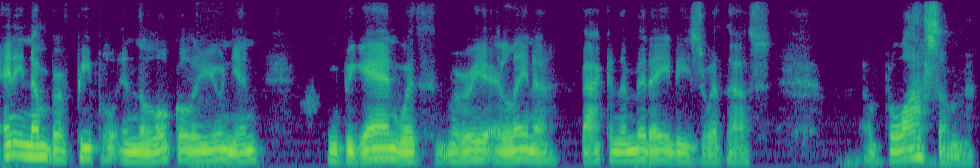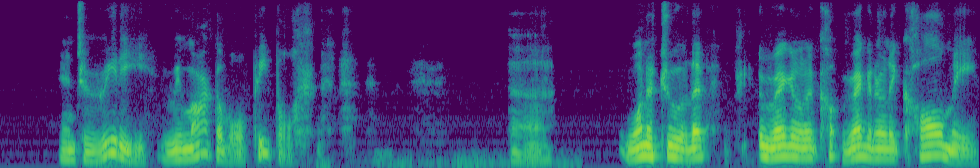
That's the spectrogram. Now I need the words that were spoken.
any number of people in the local union who began with Maria Elena back in the mid 80s with us uh, blossom into really remarkable people. uh, one or two of them regularly regularly call me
